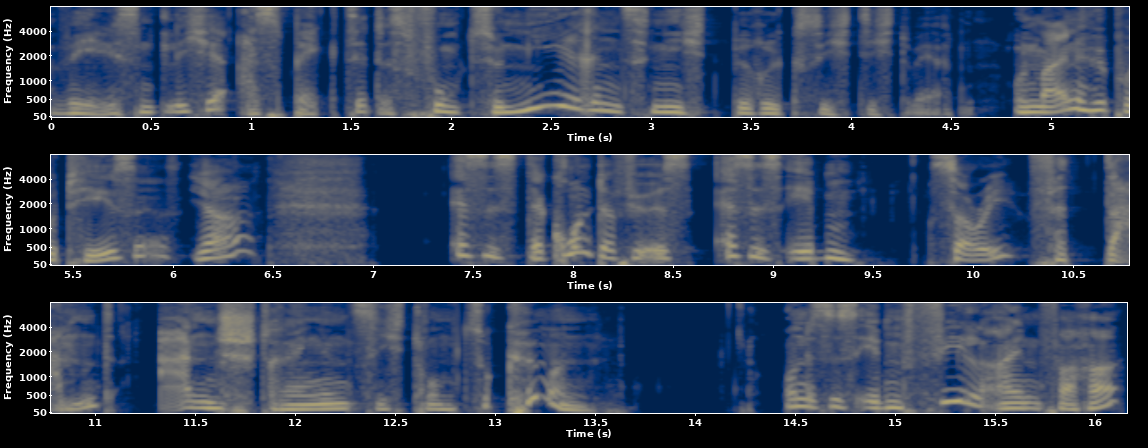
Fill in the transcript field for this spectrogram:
wesentliche Aspekte des Funktionierens nicht berücksichtigt werden. Und meine Hypothese, ja, es ist, der Grund dafür ist, es ist eben sorry, verdammt anstrengend, sich drum zu kümmern. Und es ist eben viel einfacher,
